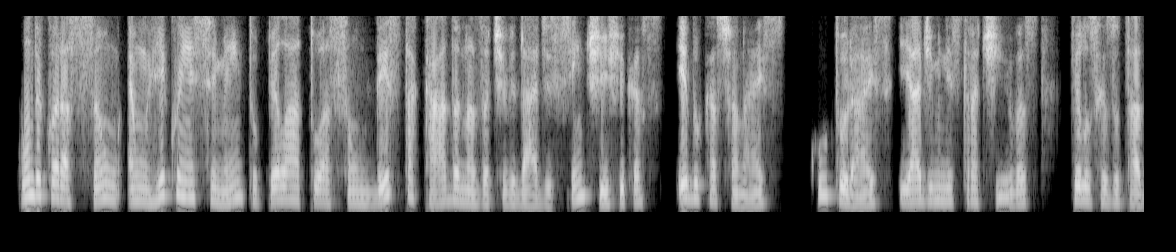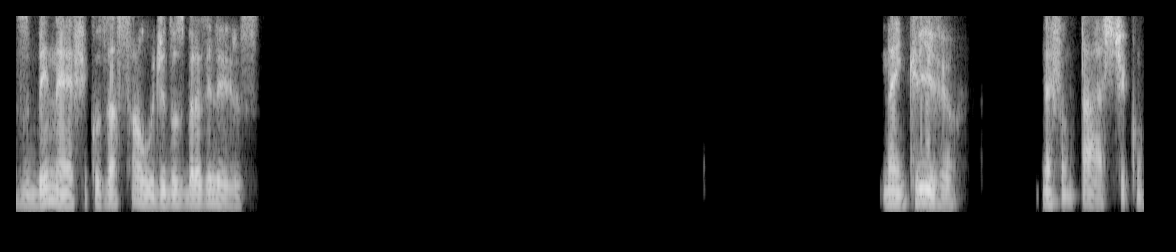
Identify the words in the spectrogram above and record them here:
Condecoração é um reconhecimento pela atuação destacada nas atividades científicas, educacionais, culturais e administrativas pelos resultados benéficos à saúde dos brasileiros. Não é incrível? Não é fantástico?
